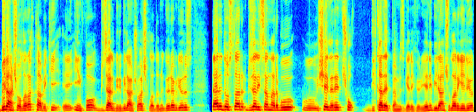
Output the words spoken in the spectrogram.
Bilanço olarak tabii ki e, info güzel bir bilanço açıkladığını görebiliyoruz. Değerli dostlar, güzel insanlar bu, bu şeylere çok dikkat etmemiz gerekiyor. Yeni bilançolar geliyor.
